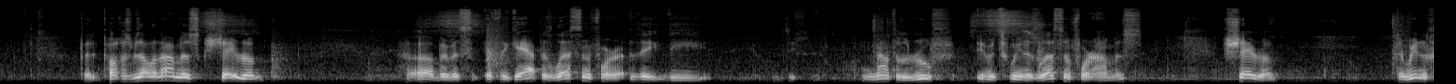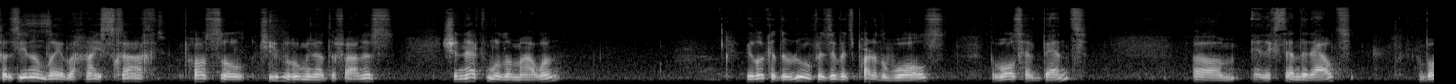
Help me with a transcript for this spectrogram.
But Pachas Ksherim. Uh, but if, if, the gap is less than four, the, the, the amount of the roof in between is less than four amas, Ksherim. Posel Shenek Mulamalon. We look at the roof as if it's part of the walls. The walls have bent um, and extended out, and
